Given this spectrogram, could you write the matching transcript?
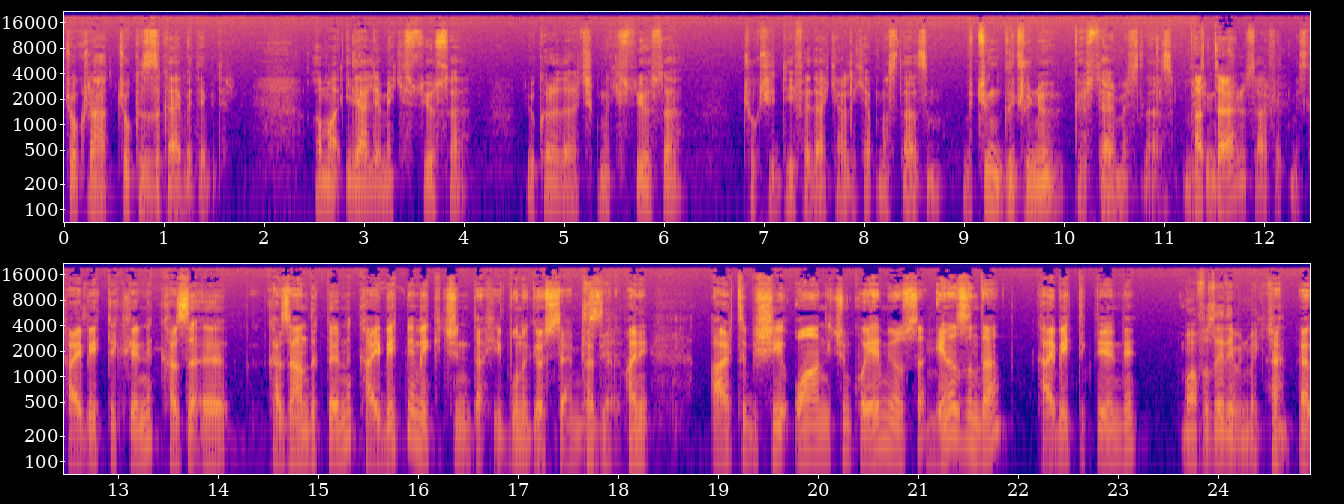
Çok rahat, çok hızlı kaybedebilir. Ama ilerlemek istiyorsa, yukarılara çıkmak istiyorsa çok ciddi fedakarlık yapması lazım. Bütün gücünü göstermesi lazım. Bütün Hatta gücünü sarf etmesi kaybettiklerini lazım. kaza, e, kazandıklarını kaybetmemek için dahi bunu göstermesi Tabii. lazım. Hani artı bir şey o an için koyamıyorsa hmm. en azından kaybettiklerini muhafaza edebilmek için. Heh,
